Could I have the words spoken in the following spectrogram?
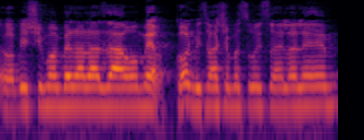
רבי שמעון בן אלעזר אומר כל מצווה שמסרו ישראל עליהם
